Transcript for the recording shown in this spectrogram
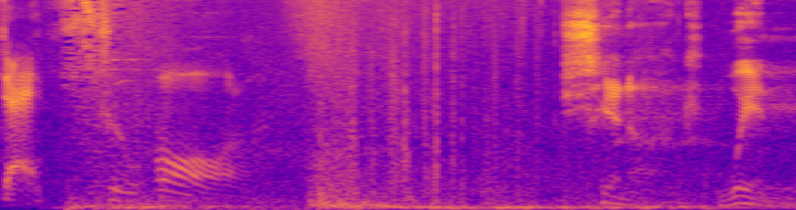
Death to all! Shinnok wins.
